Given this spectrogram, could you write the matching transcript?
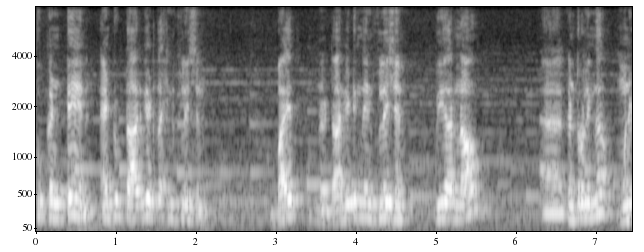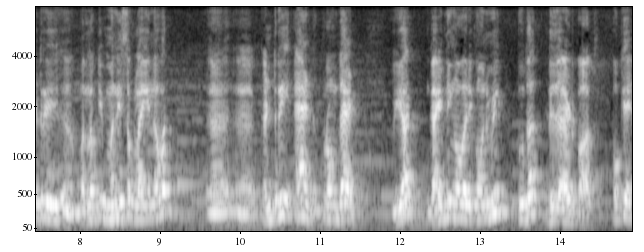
to contain and to target the inflation by targeting the inflation we are now controlling the monetary मतलब कि money supply in our country and from that we are guiding our economy to the desired path okay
